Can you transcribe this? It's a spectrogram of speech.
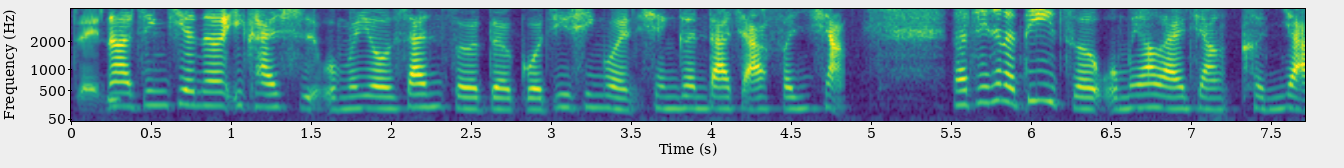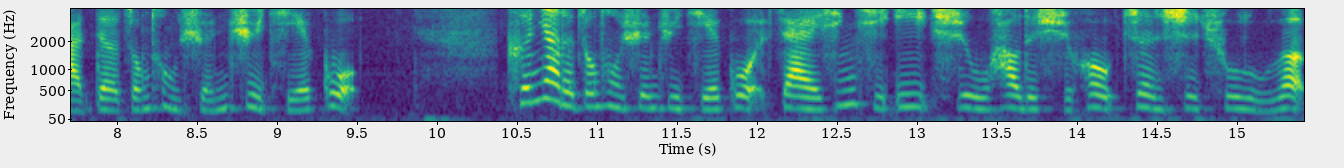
对。那今天呢，一开始我们有三则的国际新闻，先跟大家分享。那今天的第一则，我们要来讲肯雅的总统选举结果。肯雅的总统选举结果在星期一十五号的时候正式出炉了。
